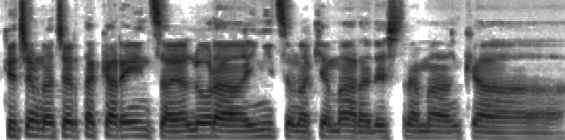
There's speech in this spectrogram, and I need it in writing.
che, c'è una certa carenza e allora iniziano a chiamare a destra e manca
